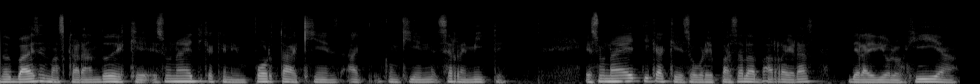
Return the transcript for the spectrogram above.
nos va desenmascarando de que es una ética que no importa a quién con quién se remite. Es una ética que sobrepasa las barreras de la ideología,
